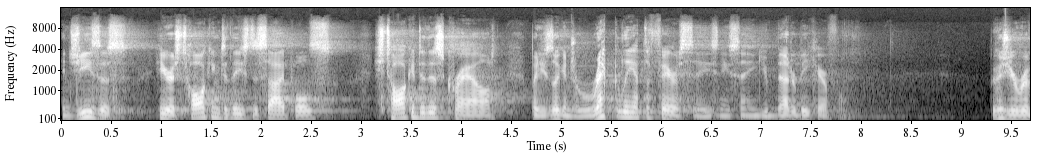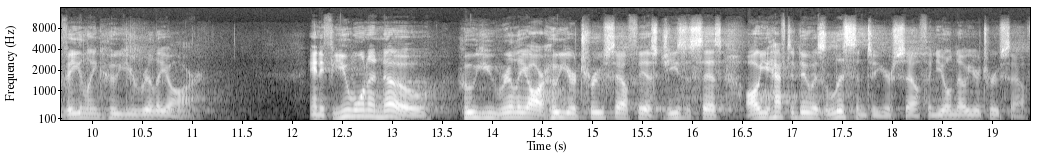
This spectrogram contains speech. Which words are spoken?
And Jesus here is talking to these disciples, he's talking to this crowd, but he's looking directly at the Pharisees and he's saying, You better be careful because you're revealing who you really are. And if you want to know who you really are, who your true self is, Jesus says all you have to do is listen to yourself and you'll know your true self.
